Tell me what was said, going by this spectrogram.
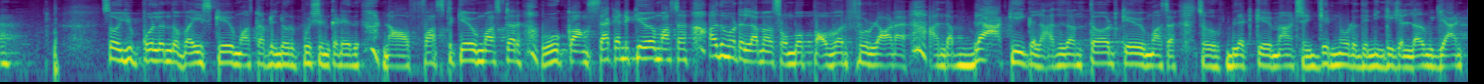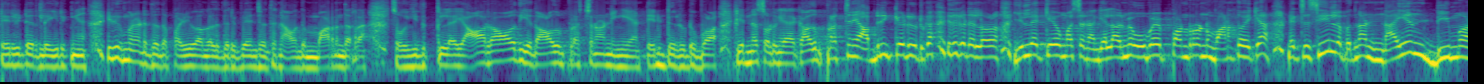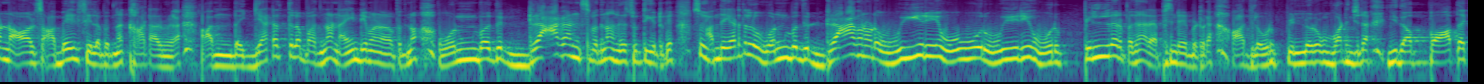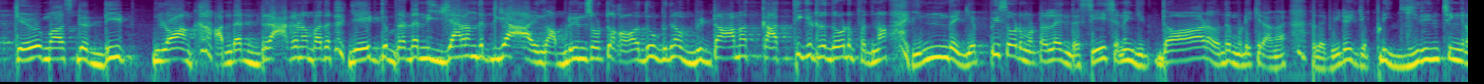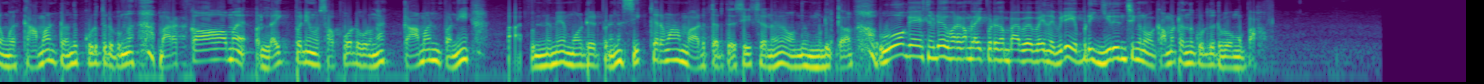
ஸோ இப்போலேருந்து வைஸ் கேவ் மாஸ்டர் அப்படின்ற ஒரு பொசிஷன் கிடையாது. நான் first cave master Wukong second cave master அது மட்டும் இல்லாமல் ரொம்ப பவர்ஃபுல்லான அந்த பிளாக் ஈகிள் அதுதான் third cave master so blood cave master என்னோடது நீங்கள் எல்லாரும் ஏன் டெரிட்டரியில் இருக்கீங்க? இதுக்கு முன்னாடி அந்த பழி வாங்கறது வந்து நான் வந்து மறந்துடுறேன். ஸோ இதுக்குள்ள யாராவது ஏதாவது பிரச்சனை நீங்கள் என் டெரிட்டரி விட்டு போகலாம் என்ன சொல்கிறீங்க யாருக்காவது பிரச்சனை அப்படின்னு கேட்டுக்கிட்டு இருக்கேன். இதுக்கிட்ட எல்லாரும் இல்லை கேவ் மாஸ்டர் நாங்கள் எல்லாருமே உபே பண்ணுறோன்னு வணக்க வைக்க நெக்ஸ்ட் சீனில் பார்த்தீங்கன்னா நயன் டிமன் ஆல்சோ அபேசியில் பார்த்தீங்கன்னா காட்ட ஆரம்பிங்க அந்த இடத்துல பார்த்தீங்கன்னா நைன்டி மேன் பார்த்தீங்கன்னா ஒன்பது டிராகன்ஸ் பார்த்தீங்கன்னா வந்து சுற்றிக்கிட்டு இருக்கு. ஸோ அந்த இடத்துல ஒன்பது டிராகனோட உயிரையும் ஒவ்வொரு உயிரையும் ஒரு பில்லர் பார்த்தீங்கன்னா ரெப்ரசென்ட் பண்ணிருக்கேன் அதில் ஒரு பில்லரும் உடஞ்சிட்டேன் இதை பார்த்த கேவ் மாஸ்டர் டி லாங் அந்த டிராகனை பார்த்து எயித்து பிரதர் நீ இறந்துட்டியா? அப்படின்னு சொல்லிட்டு அதுவும் பார்த்தீங்கன்னா விடாமல் கத்திக்கிட்டதோடு பார்த்தீங்கன்னா இந்த எபிசோடு மட்டும் இல்லை இந்த சீசனை இதோட வந்து முடிக்கிறாங்க. அந்த வீடியோ எப்படி இருந்துச்சுங்கிறவங்க கமெண்ட் வந்து கொடுத்துட்டு போங்க. மறக்காமல் லைக் பண்ணி உங்கள் சப்போர்ட் கொடுங்க. கமெண்ட் பண்ணி இன்னுமே மோட்டிவேட் பண்ணுங்கள் சீக்கிரமாக நம்ம அடுத்தடுத்த சீசனுமே வந்து முடிக்கலாம். ஓகே இந்த வீடியோ மறக்காமல் லைக் பண்ணுங்க. பை பை இந்த வீடியோ எப்படி இருந்துச்சுங்க நம்ம கமெண்ட் வந்து கொடுத்துட்டு போங்கப்பா.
